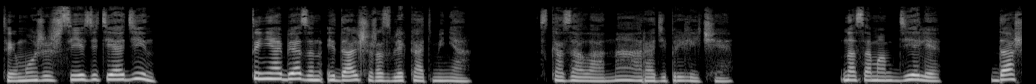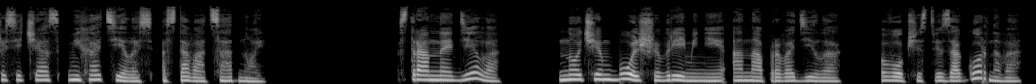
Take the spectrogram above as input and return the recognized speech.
Ты можешь съездить и один. Ты не обязан и дальше развлекать меня, сказала она ради приличия. На самом деле, Даше сейчас не хотелось оставаться одной. Странное дело, но чем больше времени она проводила в обществе Загорного,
